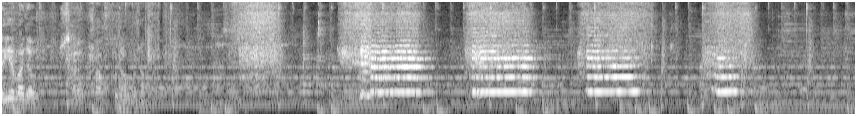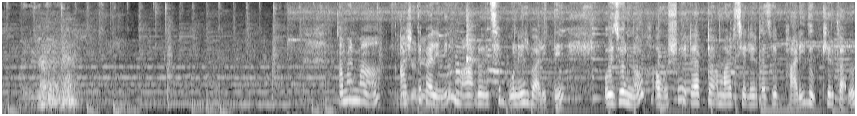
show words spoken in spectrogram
ইয়ে বাজাও সব সব সব আসতে পারিনি। মা রয়েছে বোনের বাড়িতে। ওই জন্য অবশ্য এটা একটা আমার ছেলের কাছে ভারী দুঃখের কারণ।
